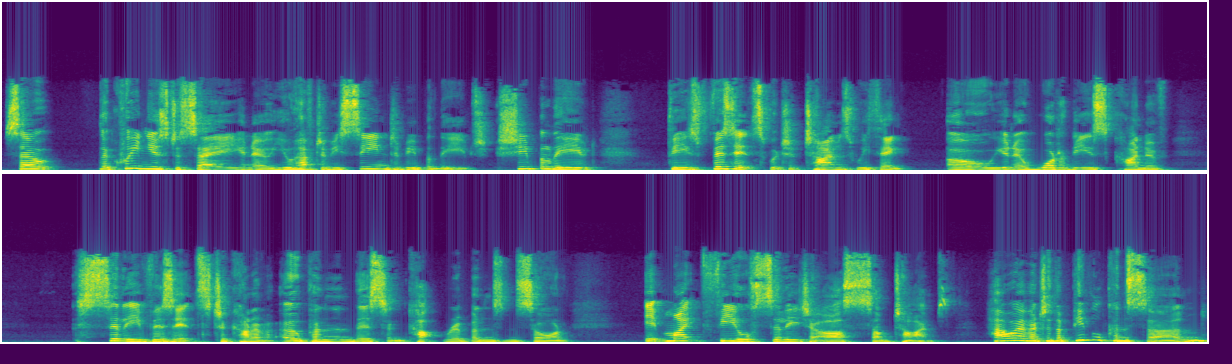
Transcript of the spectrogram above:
So the Queen used to say, you know, you have to be seen to be believed. She believed these visits, which at times we think, oh, you know, what are these kind of silly visits to kind of open this and cut ribbons and so on? It might feel silly to us sometimes. However, to the people concerned,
